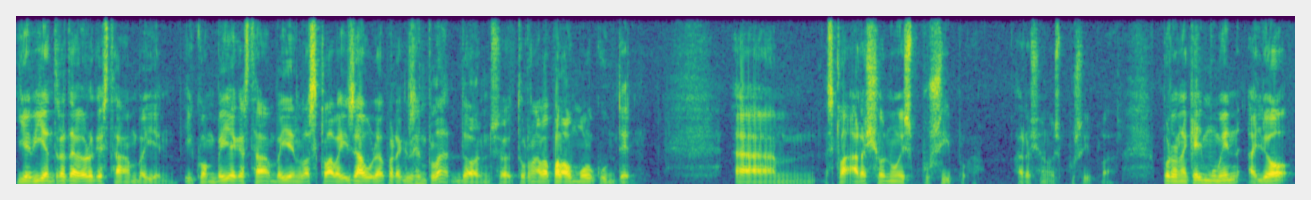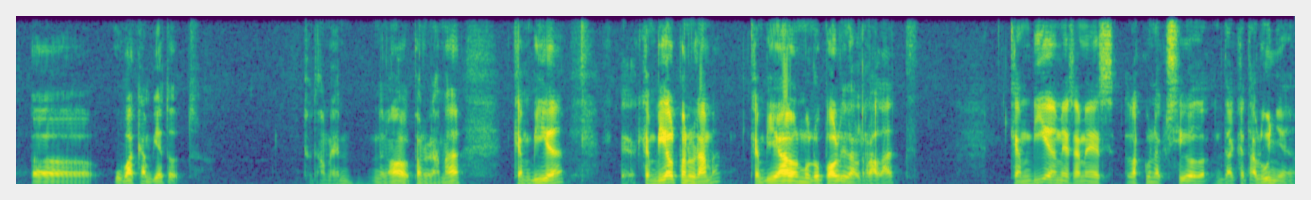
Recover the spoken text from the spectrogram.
i havia entrat a veure què estàvem veient. I quan veia que estàvem veient l'esclava Isaura, per exemple, doncs eh, tornava a Palau molt content. Um, esclar, ara això no és possible. Ara això no és possible. Però en aquell moment allò eh, ho va canviar tot. Totalment. No, no, el panorama canvia, canvia el panorama, canvia el monopoli del relat, canvia, a més a més, la connexió de Catalunya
